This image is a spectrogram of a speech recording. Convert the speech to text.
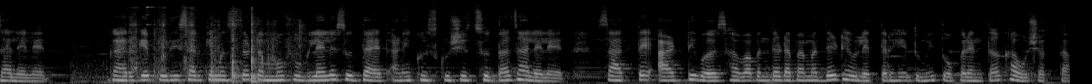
झालेले आहेत. घारगे पुरीसारखे मस्त टम्म फुगलेले सुद्धा आहेत आणि खुसखुशीत सुद्धा झालेले आहेत. सात ते आठ दिवस हवाबंद डब्यामध्ये ठेवलेत तर हे तुम्ही तोपर्यंत खाऊ शकता.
